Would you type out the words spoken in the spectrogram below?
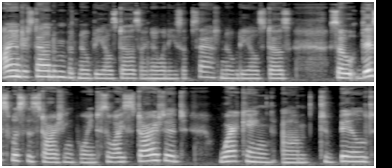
I understand him, but nobody else does. I know when he's upset, nobody else does. So this was the starting point. So I started working um, to build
